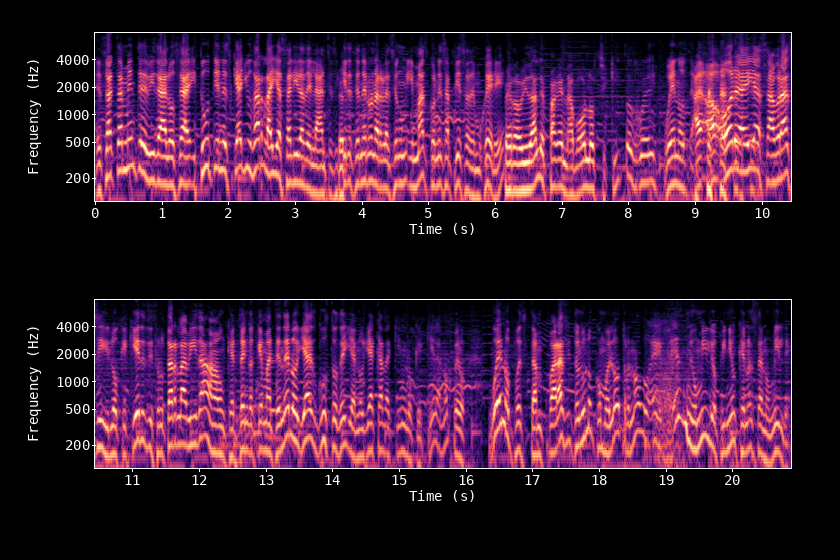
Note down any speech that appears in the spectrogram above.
Exactamente, Vidal. O sea, y tú tienes que ayudarla a ella a salir adelante si Pero- quieres tener una relación y más con esa pieza de mujer, ¿eh? Pero a Vidal le pagan abonos chiquitos, güey. Bueno, a- a- ahora ella sabrá si lo que quiere es disfrutar la vida, aunque tenga que mantenerlo, ya es gusto de ella, ¿no? Ya cada quien lo que quiera, ¿no? Pero bueno, pues tan parásito el uno como el otro, ¿no? Eh, es mi humilde opinión que no es tan humilde.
